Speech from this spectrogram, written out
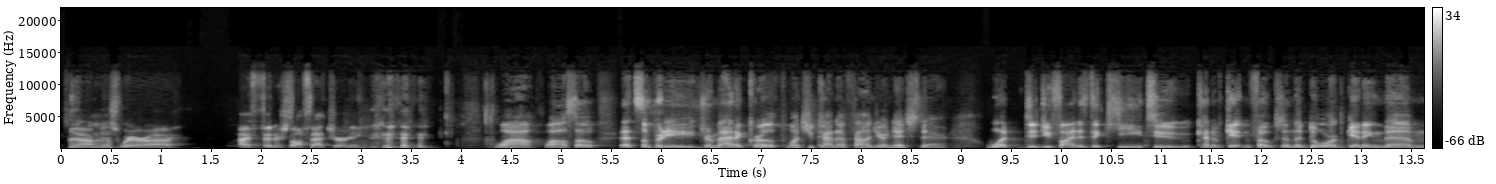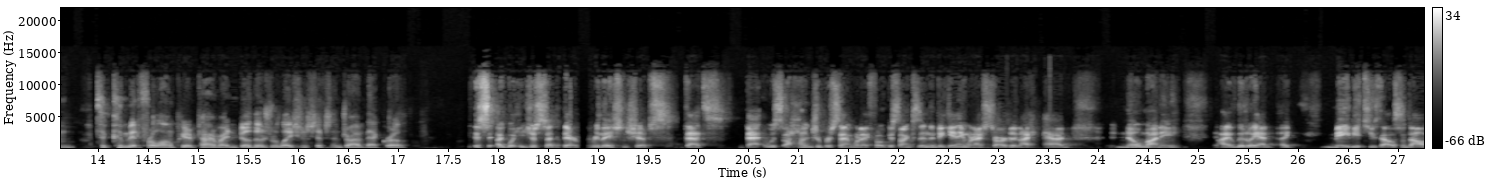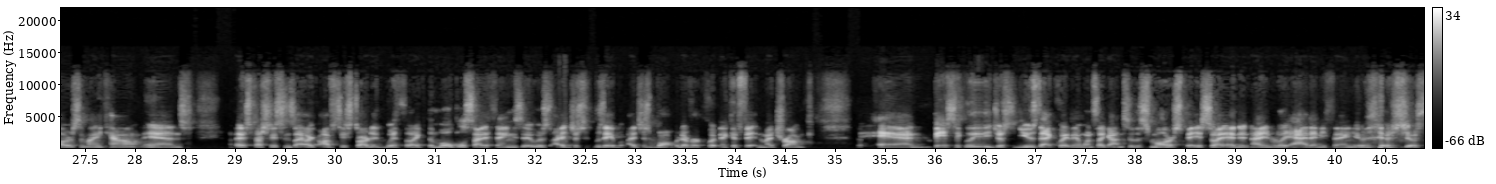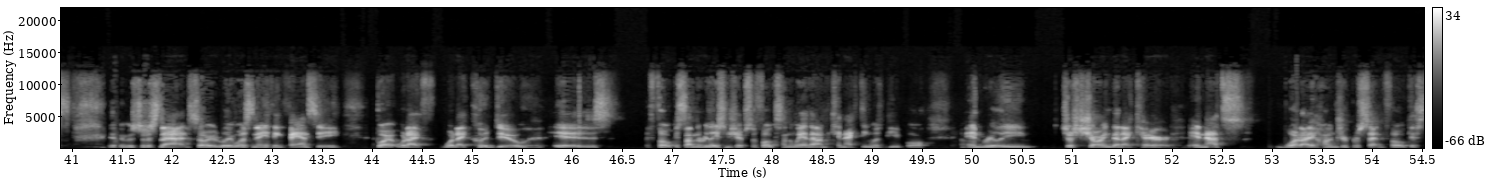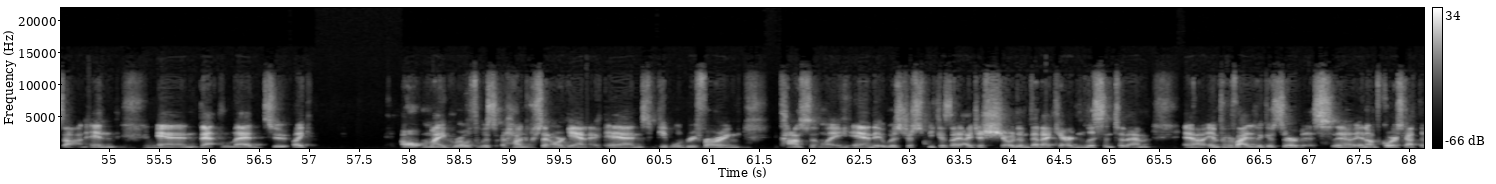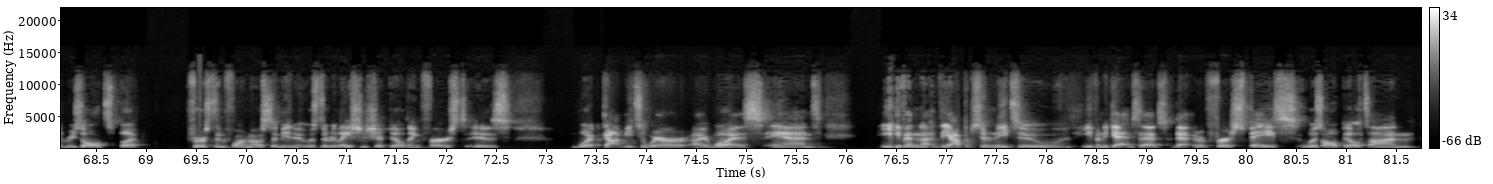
Um, wow. Is where uh, I finished off that journey. Wow. Wow. So that's some pretty dramatic growth once you kind of found your niche there. What did you find is the key to kind of getting folks in the door, getting them to commit for a long period of time, right? And build those relationships and drive that growth? it's like what you just said there relationships that's that was 100% what i focused on because in the beginning when i started i had no money i literally had like maybe $2000 in my account and especially since i obviously started with like the mobile side of things it was i just was able i just bought whatever equipment could fit in my trunk and basically just used that equipment once i got into the smaller space so i, I, didn't, I didn't really add anything it was, it was just it was just that so it really wasn't anything fancy but what i what i could do is focus on the relationship. So focus on the way that I'm connecting with people and really just showing that I cared. And that's what I 100% focused on. And, mm-hmm. and that led to like, all my growth was 100% organic and people referring constantly. And it was just because I, I, just showed them that i cared and listened to them uh, and provided a good service uh, and of course got them results. But first and foremost i mean it was the relationship building first is what got me to where i was. And even the opportunity to even get into that that first space was all built on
